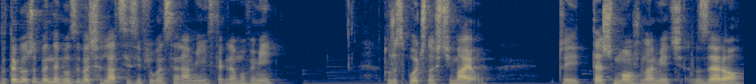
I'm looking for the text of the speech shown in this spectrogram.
do tego, żeby nawiązywać relacje z influencerami instagramowymi, którzy społeczności mają. Czyli też można mieć zero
